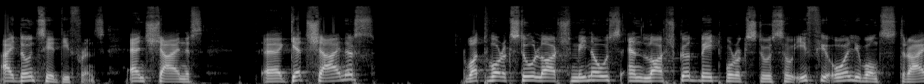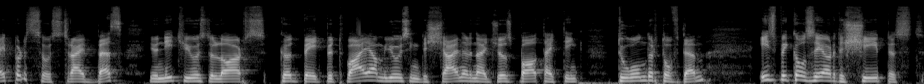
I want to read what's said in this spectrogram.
I don't see a difference. And shiners. Uh, get shiners what works too, large minnows and large cut bait works too. So if you only want stripers, so striped bass, you need to use the large cut bait. But why I'm using the shiner and I just bought, I think, 200 of them, is because they are the cheapest.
